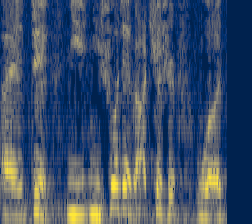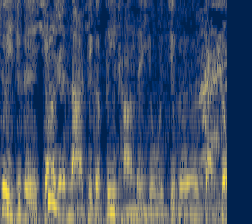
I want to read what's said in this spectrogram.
哎，这你你说这个啊，确实我对这个小人呐，这个非常的有这个感受，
